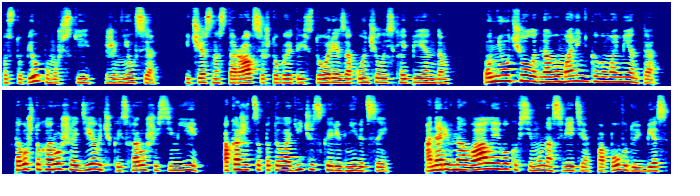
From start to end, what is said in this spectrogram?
Поступил по-мужски, женился. И честно старался, чтобы эта история закончилась хэппи-эндом. Он не учел одного маленького момента, того, что хорошая девочка из хорошей семьи окажется патологической ревнивицей. Она ревновала его ко всему на свете, по поводу и без.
